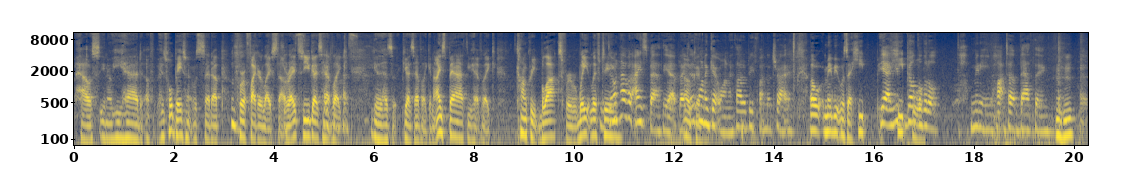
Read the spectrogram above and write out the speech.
house, you know, he had a, his whole basement was set up for a fighter lifestyle, right? So you guys have like, was. you guys, you guys have like an ice bath. You have like concrete blocks for We weightlifting. don't have an ice bath yet, but I Okay. did want to get one. I thought it'd be fun to try. Oh, maybe it was a heat. Yeah, he built pool. a little mini hot tub bath thing. hmm But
